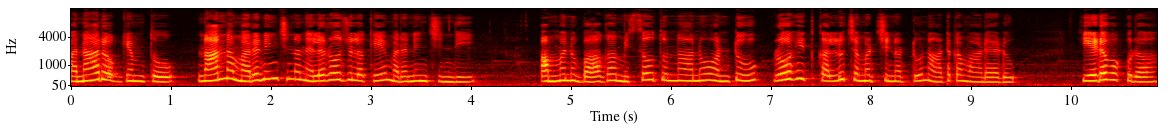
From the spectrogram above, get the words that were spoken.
అనారోగ్యంతో నాన్న మరణించిన నెల రోజులకే మరణించింది. అమ్మను బాగా మిస్ అవుతున్నాను అంటూ రోహిత్ కళ్ళు చెమర్చినట్టు నాటకమాడాడు. ఏడవకురా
